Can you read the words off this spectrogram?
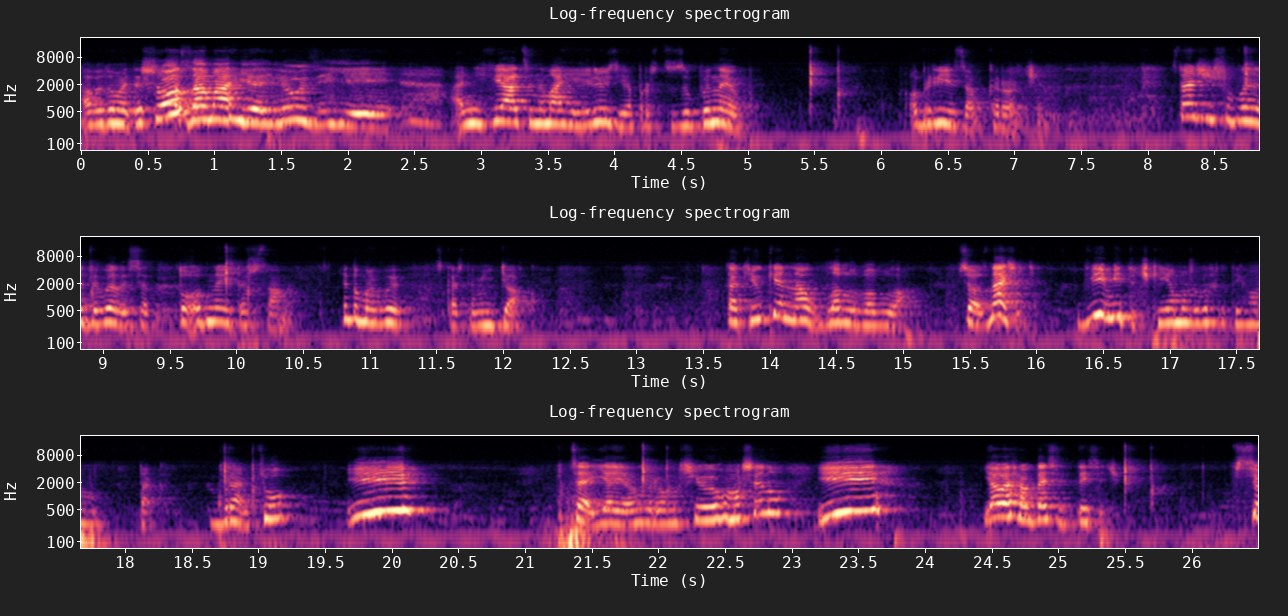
А ви думаєте, що за магія ілюзії? А ніфіга це не магія ілюзії, я просто зупинив. Обрізав, коротше. Значить, щоб ви не дивилися, то одне і те ж саме. Я думаю, ви скажете мені дякую. Так, you can бла бла бла бла. Все, значить, дві міточки, я можу виграти його. Так, беремо цю. І. Це я, я виграв його машину. І. Я виграв 10 тисяч. Все.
